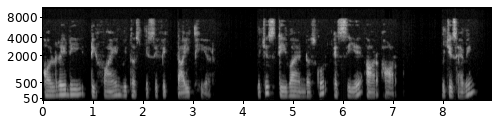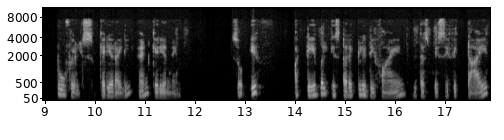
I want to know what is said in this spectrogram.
already defined with a specific type here which is ty underscore scarr which is having two fields carrier id and carrier name. So if a table is directly defined with a specific type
